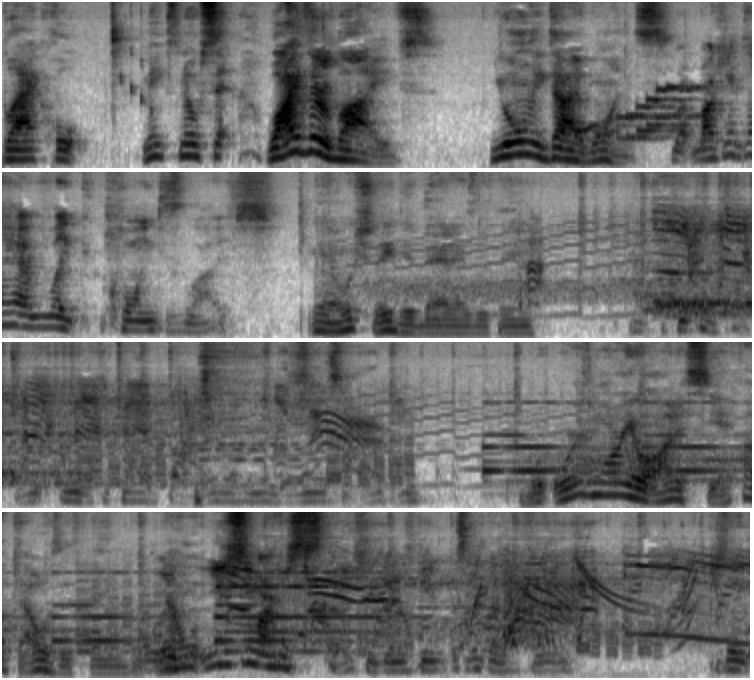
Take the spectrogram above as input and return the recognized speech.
black hole? Makes no sense. Why their lives? You only die once. Why, why can't they have like coins as lives? Yeah, I wish they did that as a thing. He can touch it. I mean, if you try to die, it doesn't make it inside working. Wh- Where's Mario Odyssey? I thought that was a thing, but now You see Mario's statue in this game. It's like a thing. It's like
